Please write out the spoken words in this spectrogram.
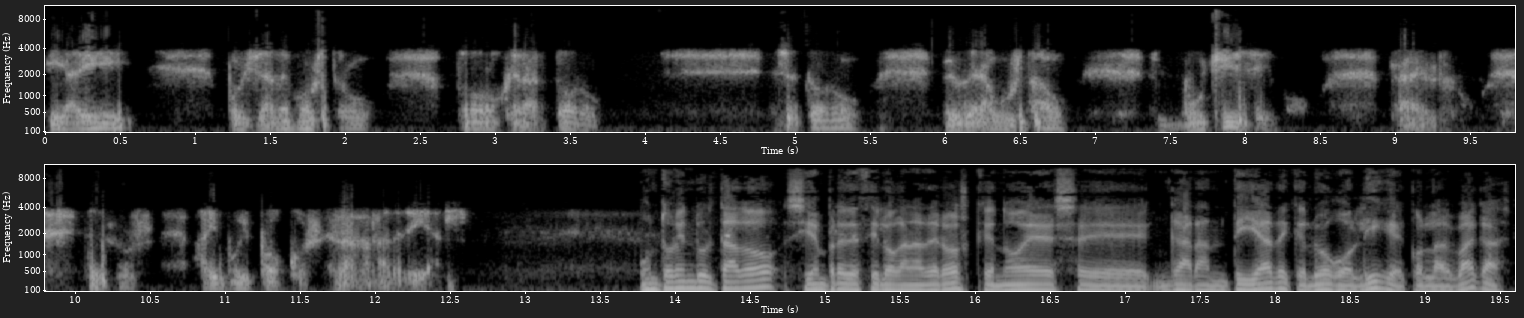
y ahí pues ya demostró todo lo que era el toro. Ese toro me hubiera gustado muchísimo traerlo. De esos hay muy pocos en las ganaderías. Un toro indultado, siempre decir los ganaderos que no es eh, garantía de que luego ligue con las vacas,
